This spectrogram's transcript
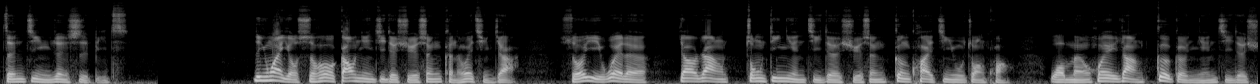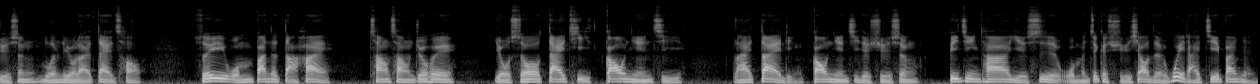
增进认识彼此。另外，有时候高年级的学生可能会请假，所以为了要让中低年级的学生更快进入状况，我们会让各个年级的学生轮流来代操。所以，我们班的打害常常就会有时候代替高年级来带领高年级的学生，毕竟他也是我们这个学校的未来接班人。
